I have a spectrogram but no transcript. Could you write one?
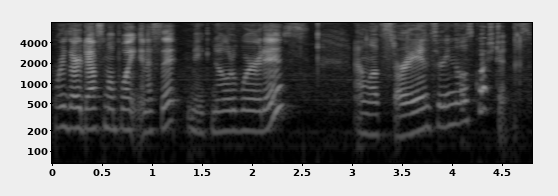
where's our decimal point going to sit? Make note of where it is. And let's start answering those questions.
